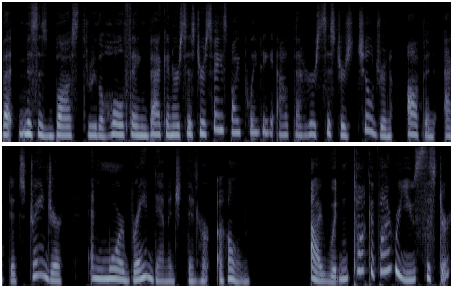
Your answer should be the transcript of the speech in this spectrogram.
But Mrs. Boss threw the whole thing back in her sister's face by pointing out that her sister's children often acted stranger and more brain damaged than her own. I wouldn't talk if I were you, sister,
